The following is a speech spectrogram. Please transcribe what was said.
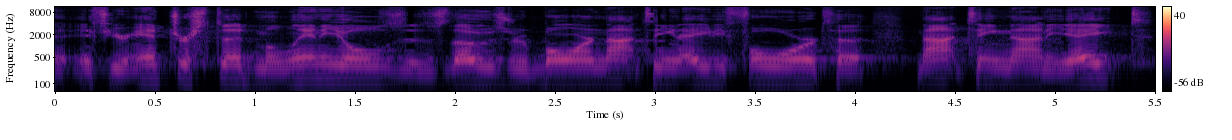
If you're interested, millennials is those who are born 1984 to 1998.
